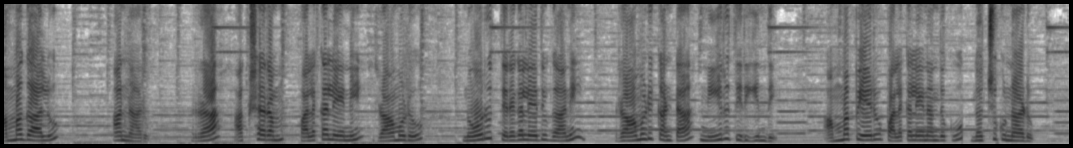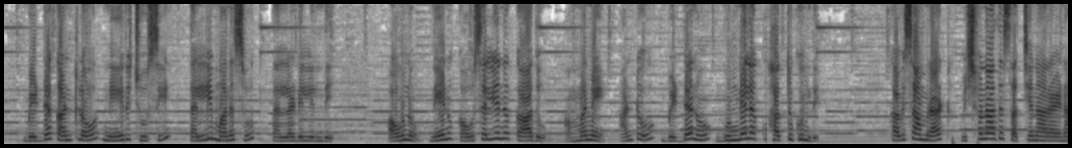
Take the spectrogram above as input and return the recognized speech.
అమ్మగాలు అన్నారు. రా అక్షరం పలకలేని రాముడు నోరు తిరగలేదు గాని రాముడి కంట నీరు తిరిగింది. అమ్మ పేరు పలకలేనందుకు నొచ్చుకున్నాడు. బిడ్డ కంట్లో నీరు చూసి తల్లి మనసు తల్లడిల్లింది. అవును నేను కౌసల్యను కాదు అమ్మనే అంటూ బిడ్డను గుండెలకు హత్తుకుంది. కవి సామ్రాట్ విశ్వనాథ సత్యనారాయణ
